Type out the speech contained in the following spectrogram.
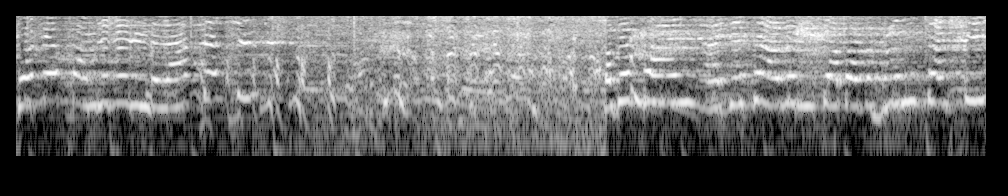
What we have completed in the last session. Okay, fine. I just have a recap of a grooming session.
